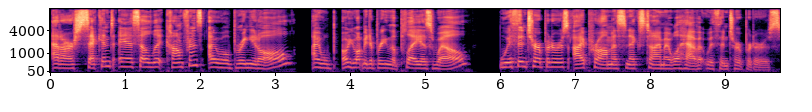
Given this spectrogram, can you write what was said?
At our second ASL Lit conference, I will bring it all. I will Oh, you want me to bring the play as well? With interpreters, I promise next time I will have it with interpreters.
